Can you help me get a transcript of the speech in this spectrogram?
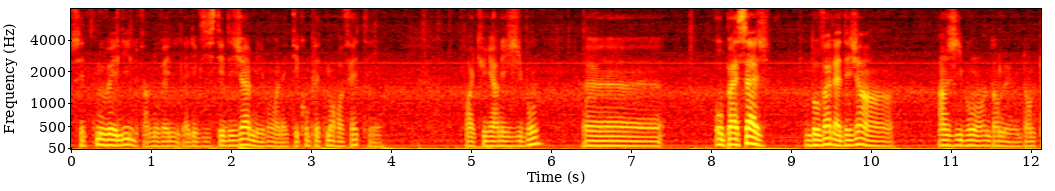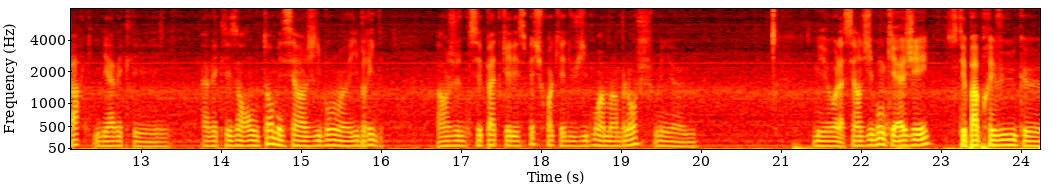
cette nouvelle île. Enfin nouvelle île, elle existait déjà, mais bon, elle a été complètement refaite pour accueillir les gibbons. Euh, au passage, Boval a déjà un, gibbon hein, dans, le, parc. Il est avec les avec les orang-outans, mais c'est un gibbon euh, hybride. Alors je ne sais pas de quelle espèce. Je crois qu'il y a du gibbon à main blanche, mais mais voilà, c'est un gibbon qui est âgé. C'était pas prévu que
